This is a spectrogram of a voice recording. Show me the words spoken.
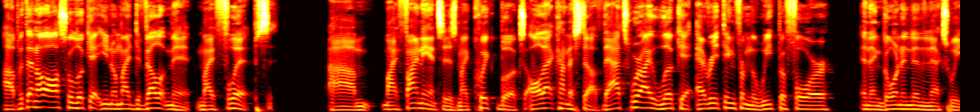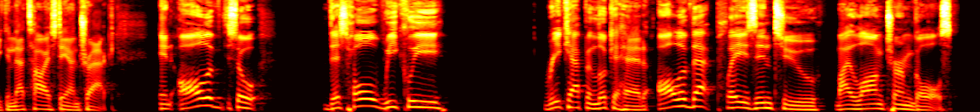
Uh, but then I'll also look at, you know, my development, my flips, um, my finances, my QuickBooks, all that kind of stuff. That's where I look at everything from the week before and then going into the next week. And that's how I stay on track. And all of, so this whole weekly recap and look ahead, all of that plays into my long term goals.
